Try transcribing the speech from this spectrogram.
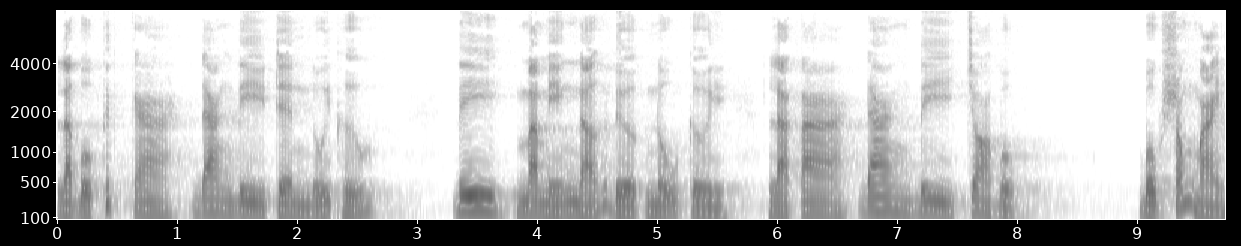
là Bụt Thích Ca đang đi trên núi Thứu. Đi mà miệng nở được nụ cười là ta đang đi cho Bụt. Bụt sống mãi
